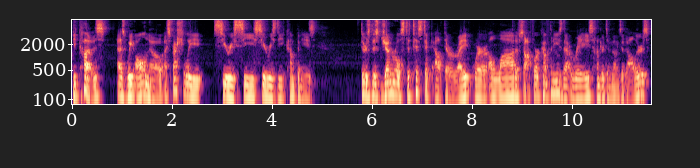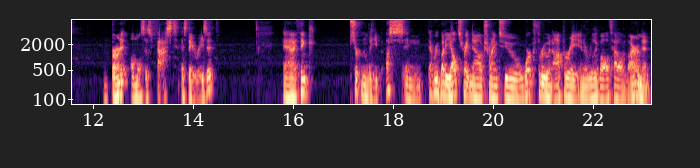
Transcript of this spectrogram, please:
Because, as we all know, especially Series C, Series D companies, there's this general statistic out there, right, where a lot of software companies that raise hundreds of millions of dollars burn it almost as fast as they raise it. And I think certainly us and everybody else right now trying to work through and operate in a really volatile environment,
